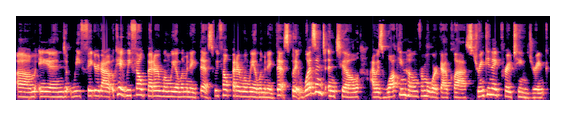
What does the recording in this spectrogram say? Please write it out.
Um, and we figured out, okay, we felt better when we eliminate this. We felt better when we eliminate this. But it wasn't until I was walking home from a workout class, drinking a protein drink,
